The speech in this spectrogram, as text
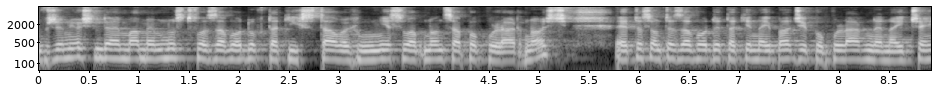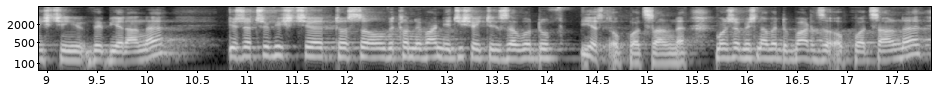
W rzemiośle mamy mnóstwo zawodów takich stałych, niesłabnąca popularność. E, To są te zawody takie najbardziej popularne, najczęściej wybierane. I rzeczywiście to są, wykonywanie dzisiaj tych zawodów jest opłacalne. Może być nawet bardzo opłacalne,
